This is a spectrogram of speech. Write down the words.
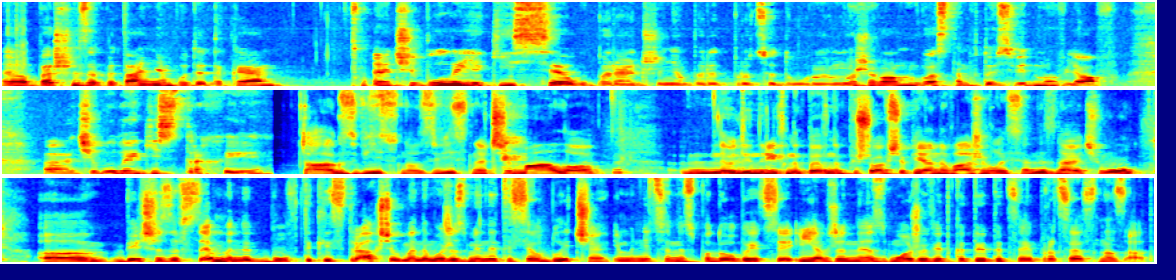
Е, Перше запитання буде таке. Е, Чи були якісь е, упередження перед процедурою? Може, вам вас там хтось відмовляв? Е, Чи були якісь страхи? Так, звісно, звісно, чимало. Не один рік, напевно, пішов, щоб я наважилася. Не знаю чому. Більше за все, в мене був такий страх, що в мене може змінитися обличчя, і мені це не сподобається, і я вже не зможу відкатити цей процес назад.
